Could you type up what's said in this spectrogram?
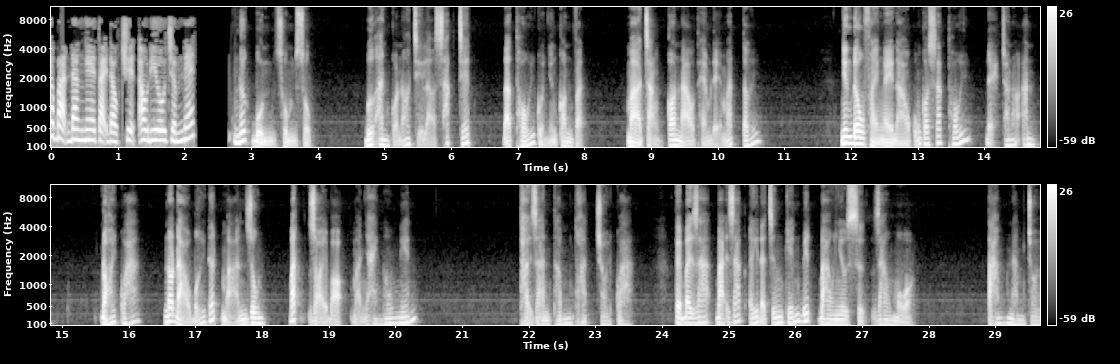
Các bạn đang nghe tại đọc truyện audio.net Nước bùn sùm sụp. Bữa ăn của nó chỉ là xác chết Đã thối của những con vật Mà chẳng con nào thèm để mắt tới. Nhưng đâu phải ngày nào cũng có xác thối Để cho nó ăn. Đói quá Nó đào bới đất mà ăn run Bắt giỏi bọ mà nhai ngấu nghiến. Thời gian thấm thoát trôi qua Cái bãi rác, bãi rác ấy đã chứng kiến biết bao nhiêu sự giao mùa. Tám năm trôi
